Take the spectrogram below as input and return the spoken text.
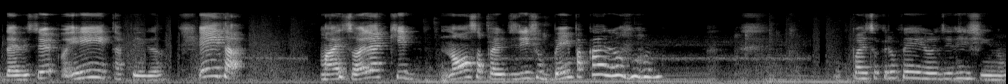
deve ser... Eita, pega. Eita! Mas olha aqui. Nossa, pai, eu dirijo bem pra caramba. Pai, só quero ver eu dirigindo.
